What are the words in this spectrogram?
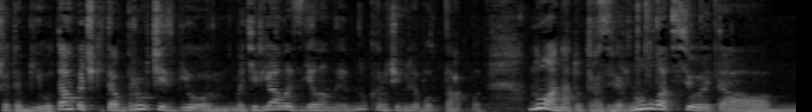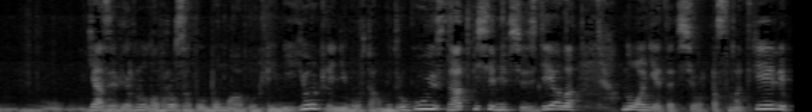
что это биотапочки, там прочие из биоматериала сделанные. Ну, короче говоря, вот так вот. Ну, она тут развернула все это. Я завернула в розовую бумагу для нее, для него там и другую, с надписями все сделала. Ну, они это все посмотрели.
